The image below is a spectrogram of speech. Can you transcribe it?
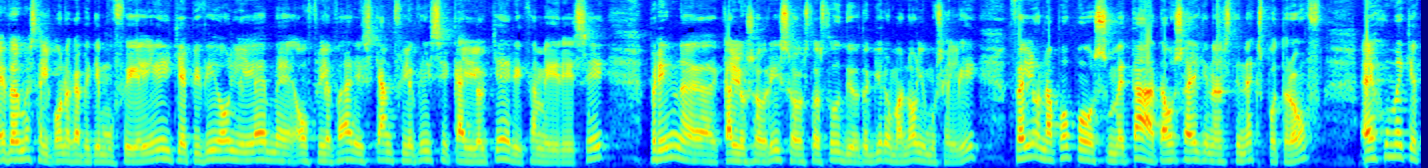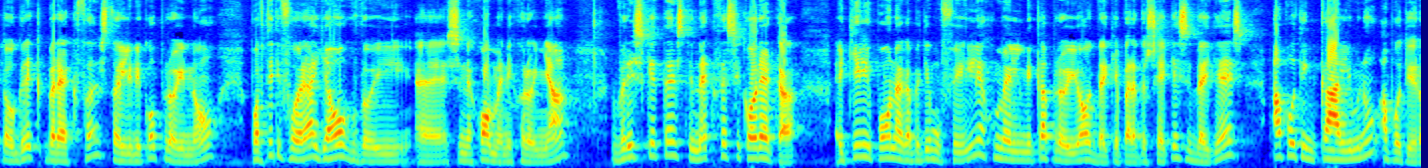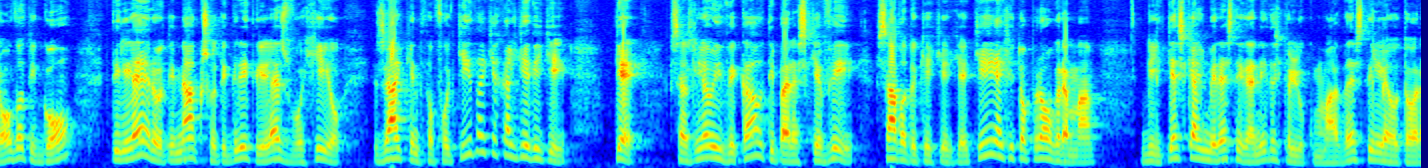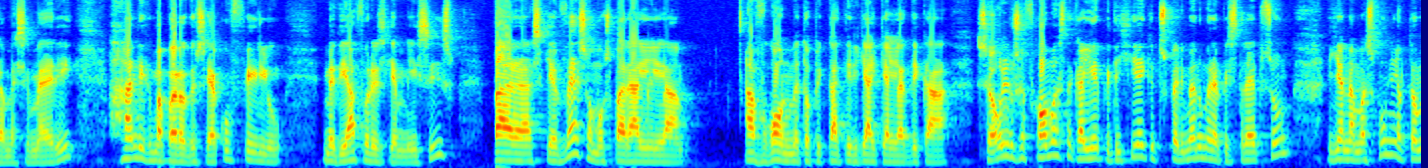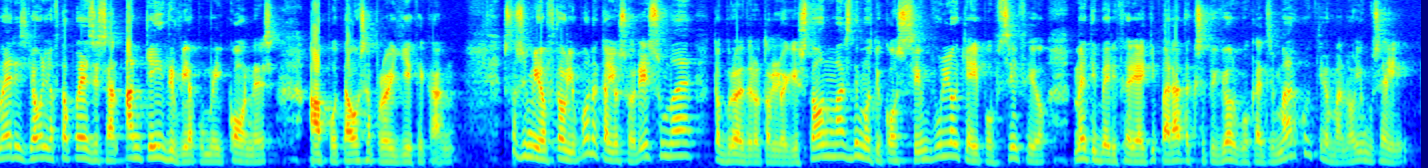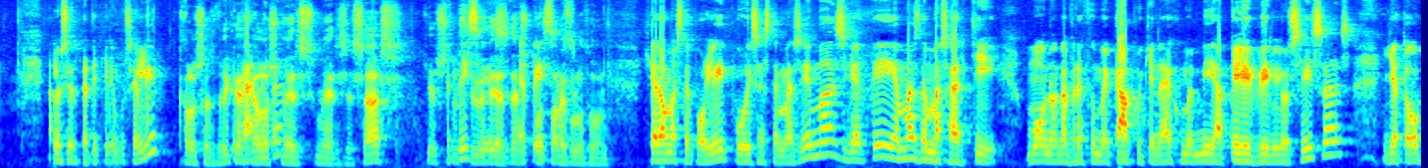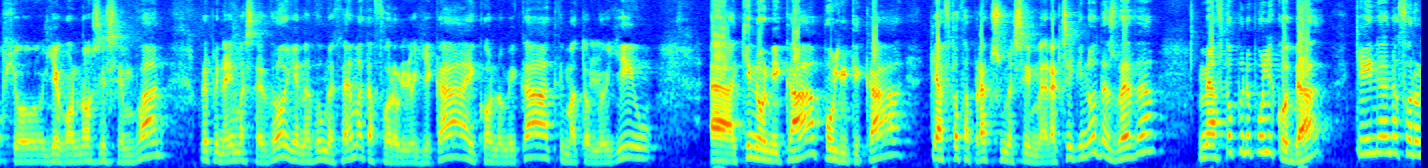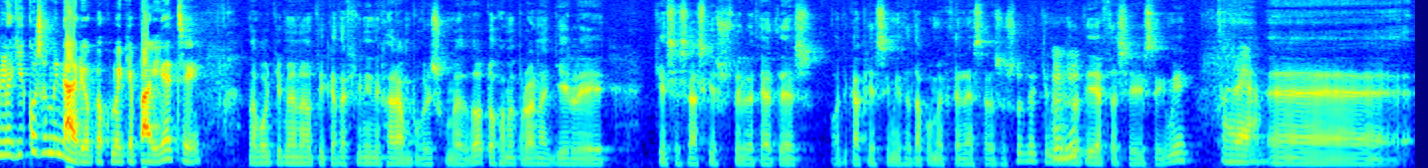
Εδώ είμαστε λοιπόν αγαπητοί μου φίλοι και επειδή όλοι λέμε ο Φλεβάρης κι αν φλεβήσει καλοκαίρι θα μυρίσει πριν ε, καλωσορίσω στο στούντιο τον κύριο Μανώλη Μουσελή θέλω να πω πως μετά τα όσα έγιναν στην Expo Trof έχουμε και το Greek Breakfast, το ελληνικό πρωινό που αυτή τη φορά για 8η ε, συνεχόμενη χρονιά βρίσκεται στην έκθεση Κορέκα. Εκεί λοιπόν αγαπητοί μου φίλοι έχουμε ελληνικά προϊόντα και παραδοσιακές συνταγές από την Κάλυμνο, από τη Ρόδο, την Κο, τη Λέρο, την Άξο, την Κρήτη, Λέσβο, Χίο, Ζάκυνθο, Φωκίδα και Χαλκιδική. Και σας λέω ειδικά ότι η Παρασκευή, Σάββατο και Κυριακή έχει το πρόγραμμα Γλυκές και αλμυρές τηγανίτες και λουκουμάδες, τι λέω τώρα μεσημέρι, άνοιγμα παραδοσιακού φύλου με διάφορες γεμίσεις, Παρασκευές όμως παράλληλα αυγών με τοπικά τυριά και αλλαντικά. Σε όλους ευχόμαστε καλή επιτυχία και τους περιμένουμε να επιστρέψουν για να μας πούν λεπτομέρειες για όλα αυτά που έζησαν, αν και ήδη βλέπουμε εικόνες από τα όσα προηγήθηκαν. Στο σημείο αυτό λοιπόν να καλωσορίσουμε τον πρόεδρο των λογιστών μας, δημοτικό σύμβουλο και υποψήφιο με την περιφερειακή παράταξη του Γιώργου Κατζημάρκου, κύριο Μανώλη Μουσελή. Καλώς ήρθατε, κύριε Μουσελή. Καλώς σας βρήκα. Καλώς μέρε σε εσάς και στους τηλεδιατές που παρακολουθούν. Χαιρόμαστε πολύ που είσαστε μαζί μας, γιατί εμάς δεν μας αρκεί μόνο να βρεθούμε κάπου και να έχουμε μία απλή δήλωσή σας για το όποιο γεγονός ή συμβάν. Πρέπει να είμαστε εδώ για να δούμε θέματα φορολογικά, οικονομικά, κτηματολογίου, κοινωνικά, πολιτικά και αυτό θα πράξουμε σήμερα. Ξεκινώντας βέβαια με αυτό που είναι πολύ κοντά και είναι ένα φορολογικό σεμινάριο που έχουμε και πάλι, έτσι. Να πω και εμένα ότι καταρχήν είναι χαρά μου που βρίσκομαι εδώ. Το είχαμε προαναγγείλει και σε εσάς και στους τηλεθεατές ότι κάποια στιγμή θα τα πούμε χθενέστερα στο στούντιο και νομιζω ότι έφτασε η στιγμή. Ωραία. Ε,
